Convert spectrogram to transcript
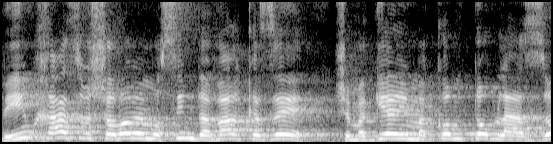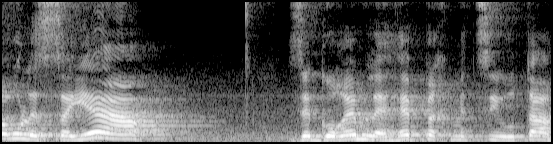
ואם חס ושלום הם עושים דבר כזה שמגיע ממקום טוב לעזור ולסייע, זה גורם להפך מציאותם,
